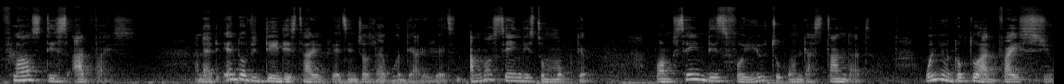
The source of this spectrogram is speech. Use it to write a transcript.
flounce this advice. And at the end of the day, they start regretting just like what they are regretting. I'm not saying this to mock them, but I'm saying this for you to understand that when your doctor advises you,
